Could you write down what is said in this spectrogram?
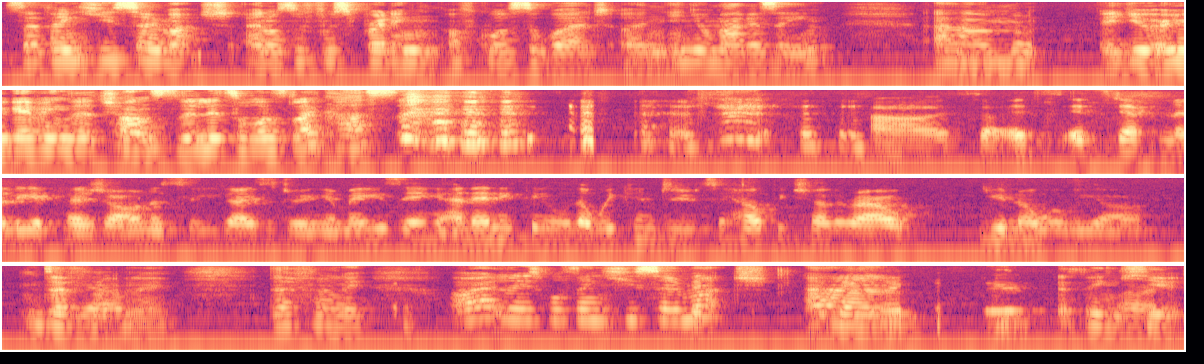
So thank you so much, and also for spreading, of course, the word in, in your magazine. Um, you, you're giving the chance to the little ones like us. Uh, so it's it's definitely a pleasure. Honestly, you guys are doing amazing, and anything that we can do to help each other out, you know where we are. Definitely, definitely. All right, ladies. Well, thank you so much. Um, Thank All you.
